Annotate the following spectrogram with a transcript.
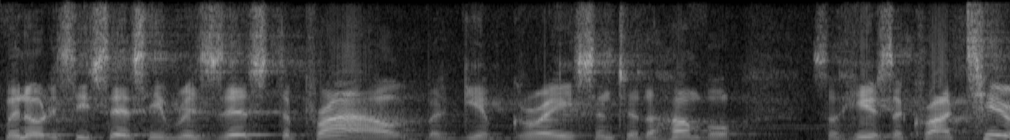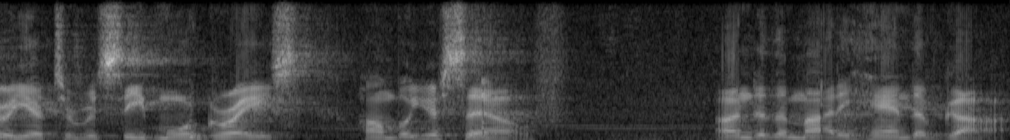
But notice he says he resists the proud, but give grace unto the humble. So here's the criteria to receive more grace. Humble yourself under the mighty hand of God,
